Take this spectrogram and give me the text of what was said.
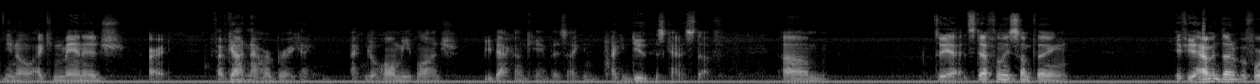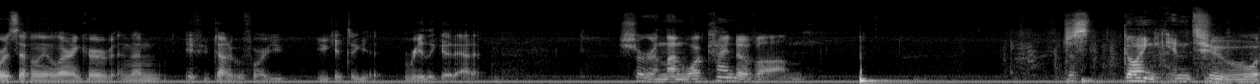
you know i can manage all right if i've got an hour break i can, I can go home eat lunch be back on campus i can i can do this kind of stuff um, so yeah it's definitely something if you haven't done it before it's definitely a learning curve and then if you've done it before you you get to get really good at it. Sure, and then what kind of um, just going into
